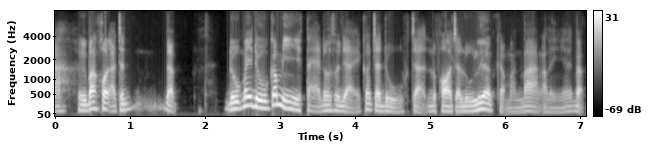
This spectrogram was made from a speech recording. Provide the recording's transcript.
นะหรือบางคนอาจจะแบบดูไม่ดูก็มีแต่โดยส่วนใหญ่ก็จะดูจะพอจะรู้เรื่องกับมันบ้างอะไรเงี้ยแบบ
